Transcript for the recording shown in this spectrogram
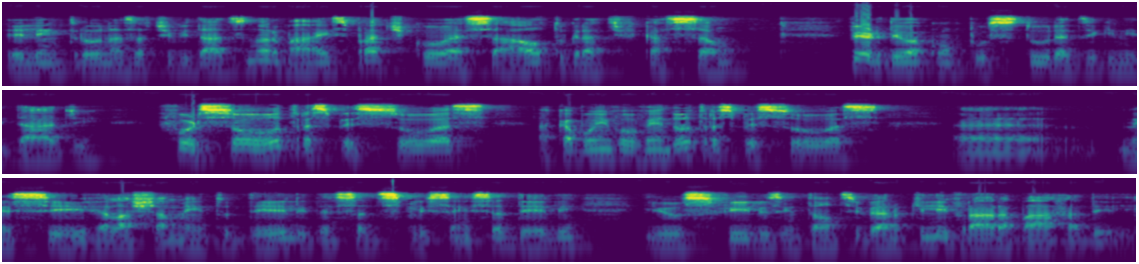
ele entrou nas atividades normais, praticou essa autogratificação, perdeu a compostura, a dignidade, forçou outras pessoas, acabou envolvendo outras pessoas é, nesse relaxamento dele, dessa displicência dele, e os filhos então tiveram que livrar a barra dele.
